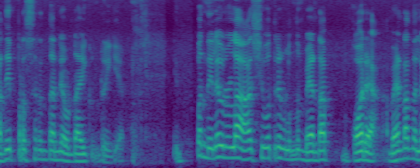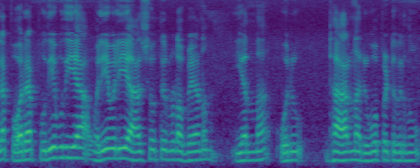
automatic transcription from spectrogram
അതിപ്രസരം തന്നെ ഉണ്ടായിക്കൊണ്ടിരിക്കുക ഇപ്പം നിലവിലുള്ള ആശുപത്രികളൊന്നും വേണ്ട പോരാ വേണ്ടെന്നല്ല പോരാ പുതിയ പുതിയ വലിയ വലിയ ആശുപത്രികളൂടെ വേണം എന്ന ഒരു ധാരണ രൂപപ്പെട്ടു വരുന്നു.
